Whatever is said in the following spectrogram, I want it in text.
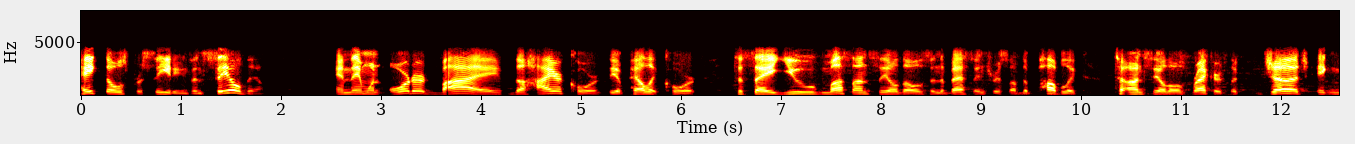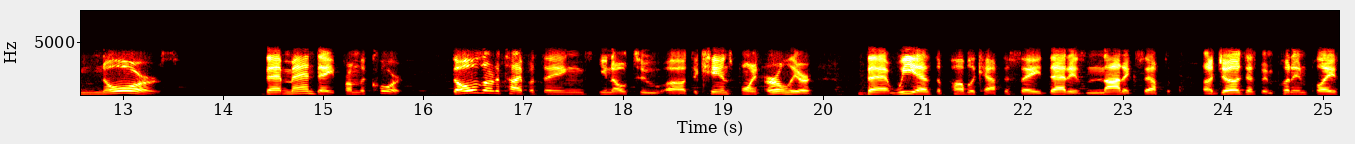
take those proceedings and seal them. And then, when ordered by the higher court, the appellate court, to say you must unseal those in the best interest of the public to unseal those records, the judge ignores that mandate from the court. Those are the type of things, you know, to uh, to Ken's point earlier, that we as the public have to say that is not acceptable. A judge that's been put in place,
